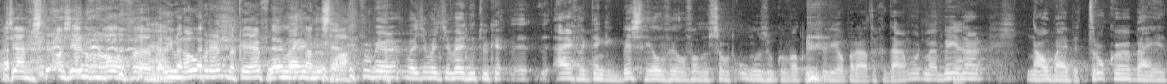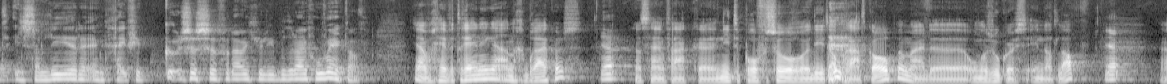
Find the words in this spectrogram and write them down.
als, jij, als, jij, nog een half miljoen over hebt, dan kun jij volgende nee, week aan de slag. Ik probeer, weet je, want je weet natuurlijk eigenlijk denk ik best heel veel van het soort onderzoeken wat met jullie apparaten gedaan wordt. Maar ben je daar nou bij betrokken, bij het installeren en geef je cursussen vanuit jullie bedrijf? Hoe werkt dat? Ja, we geven trainingen aan de gebruikers. Ja. Dat zijn vaak uh, niet de professoren die het apparaat kopen, maar de onderzoekers in dat lab. Ja. Uh,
